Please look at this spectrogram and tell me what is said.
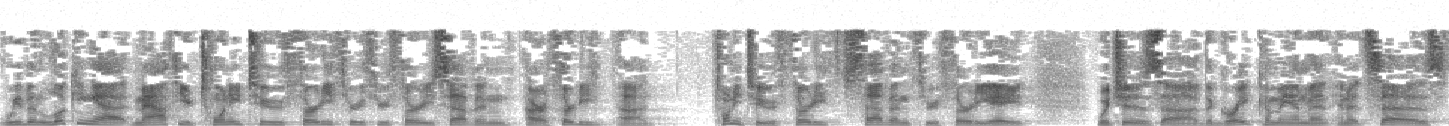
we've been looking at Matthew 22, 33 through 37, or 30, uh, 22, 37 through 38, which is uh, the Great Commandment, and it says,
